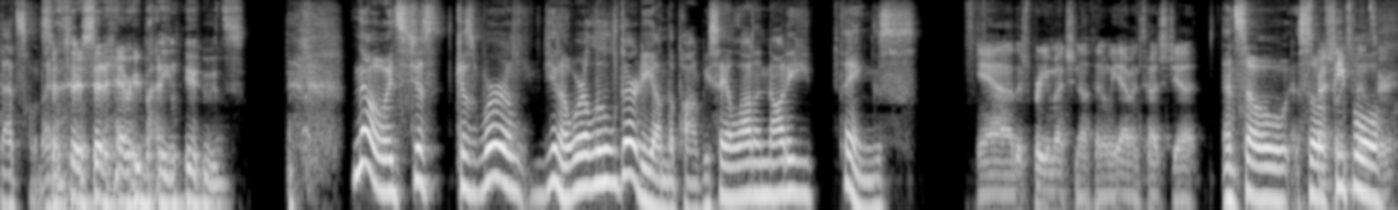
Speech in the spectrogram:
that's what i Spencer sending everybody nudes. No it's just because we're you know we're a little dirty on the pod we say a lot of naughty things Yeah, there's pretty much nothing we haven't touched yet. and so so if people Spencer.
